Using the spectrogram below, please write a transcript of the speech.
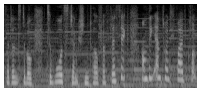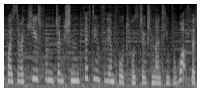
for Dunstable towards junction 12 for Flitwick. On the M25 clockwise, there are queues from junction 15 for the M4 towards junction 19 for Watford.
